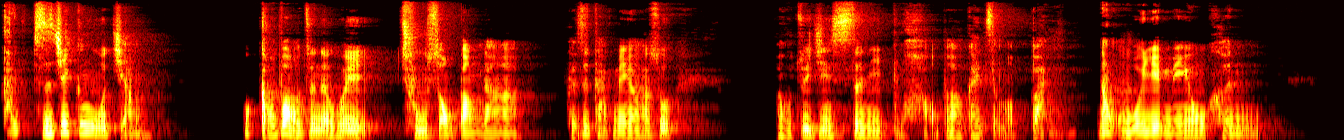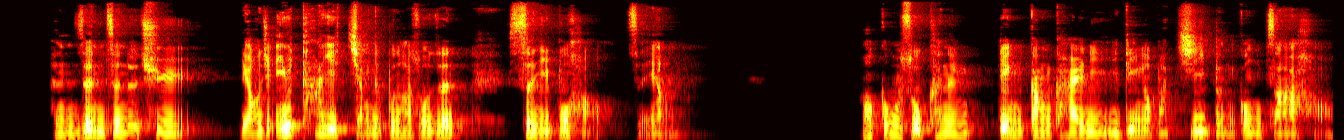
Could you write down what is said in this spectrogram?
他直接跟我讲，我搞不好真的会出手帮他。可是他没有，他说：“哦，我最近生意不好，不知道该怎么办。”那我也没有很。很认真的去了解，因为他也讲的不，他说认生意不好怎样？哦，跟我说可能店刚开，你一定要把基本功扎好。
